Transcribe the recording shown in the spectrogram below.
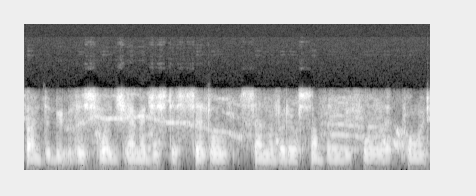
thumped a bit with a sledgehammer just to settle some of it or something before that point.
